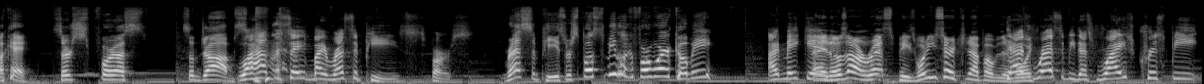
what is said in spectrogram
Okay, search for us some jobs. Well, I have to save my recipes first. Recipes. We're supposed to be looking for work, OB. I'm making. Hey, those aren't recipes. What are you searching up over there, that's boy? recipe. That's rice crispy.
